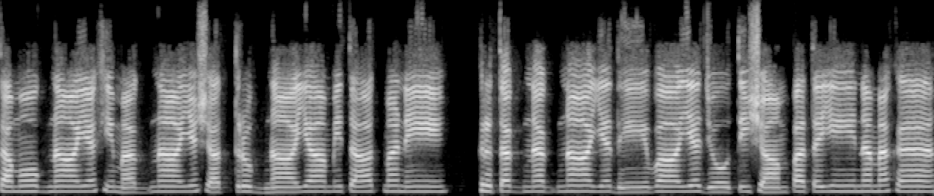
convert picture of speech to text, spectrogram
तमोघ्नाय हिमग्नाय शत्रुघ्नायामितात्मने कृतघ्नघ्नाय देवाय ज्योतिषां पतये नमः।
